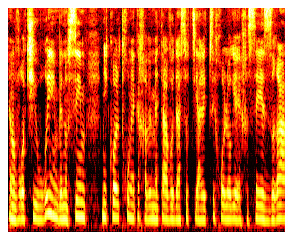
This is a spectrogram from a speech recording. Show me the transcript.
הן עוברות שיעורים בנושאים מכל תחומי ככה באמת העבודה הסוציאלית, פסיכולוגיה, יחסי עזרה,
